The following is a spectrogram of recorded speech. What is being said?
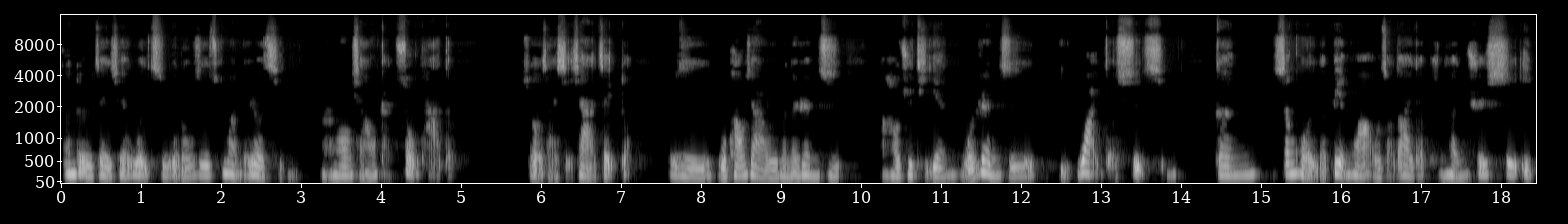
但对于这一切未知，我都是充满了热情，然后想要感受它的，所以我才写下了这一段。就是我抛下了原本的认知，然后去体验我认知以外的事情，跟生活里的变化，我找到一个平衡去适应。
